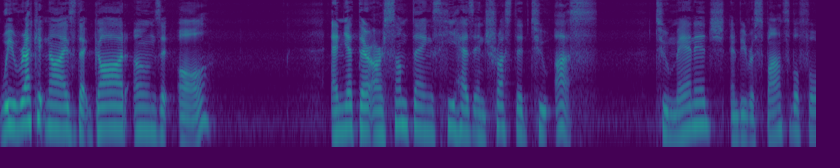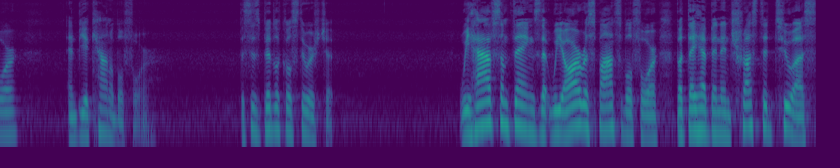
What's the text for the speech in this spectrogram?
We recognize that God owns it all, and yet there are some things He has entrusted to us to manage and be responsible for and be accountable for. This is biblical stewardship. We have some things that we are responsible for, but they have been entrusted to us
